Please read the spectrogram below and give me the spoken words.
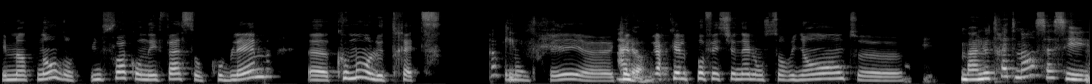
Et maintenant, donc, une fois qu'on est face au problème, euh, comment on le traite? Comment on fait euh, Vers quel professionnel on s'oriente ben, Le traitement, ça, c'est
